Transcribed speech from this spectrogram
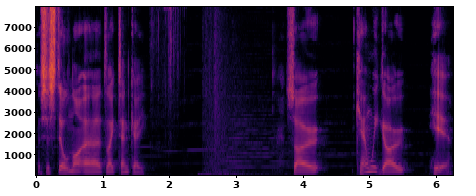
This is still not uh, like 10k. So, can we go here?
